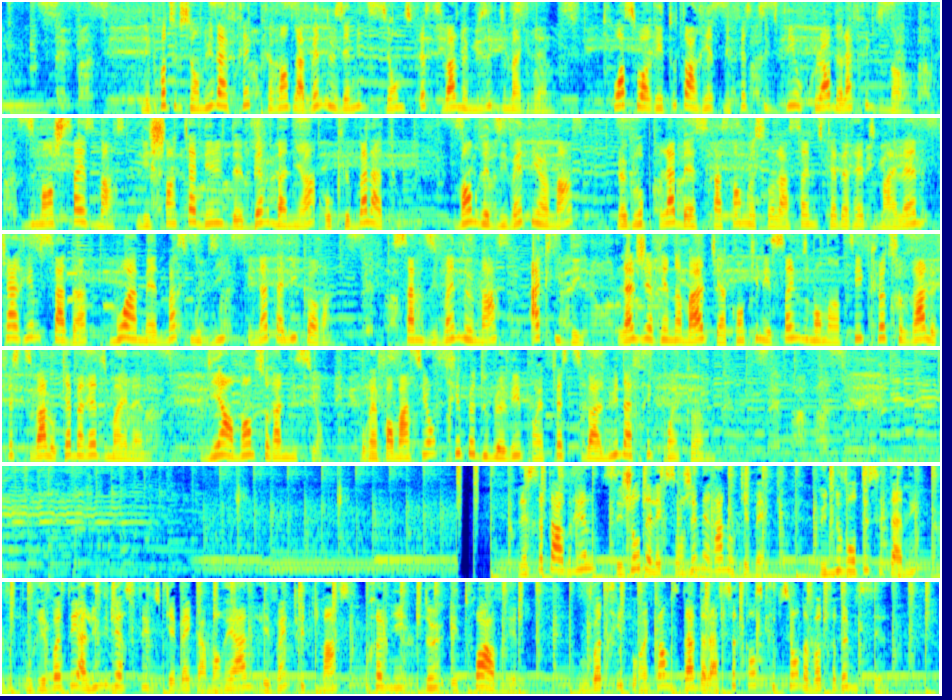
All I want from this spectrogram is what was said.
Les productions Nuit d'Afrique présentent la 22e édition du Festival de musique du Maghreb. Trois soirées tout en rythme et festivités aux couleurs de l'Afrique du Nord. Dimanche 16 mars, les chants kabyles de Berbania au club Balatou. Vendredi 21 mars, le groupe Labès rassemble sur la scène du cabaret du Myland Karim Sada, Mohamed Masmoudi et Nathalie Cora. Samedi 22 mars, Aklidé, l'Algérien nomade qui a conquis les scènes du monde entier, clôturera le festival au cabaret du Myland. Bien en vente sur admission. Pour information, www.festivalnuitdafrique.com. Le 7 avril, c'est jour d'élection générale au Québec. Une nouveauté cette année, vous pourrez voter à l'Université du Québec à Montréal les 28 mars, 1er, 2 et 3 avril. Vous voterez pour un candidat de la circonscription de votre domicile.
